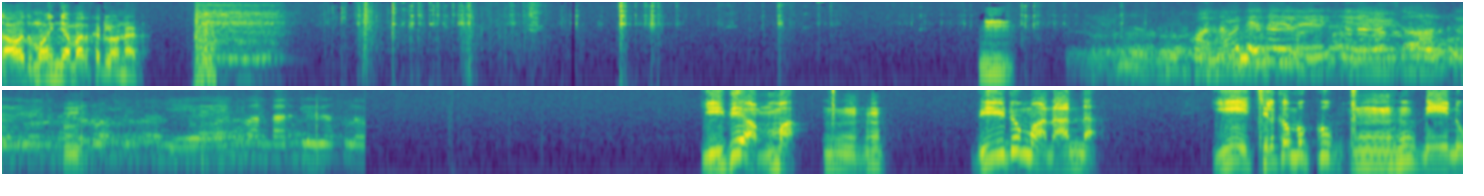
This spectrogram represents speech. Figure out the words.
దావద్ మోహింజా మార్కెట్లో ఉన్నాడు. ఇది అమ్మ. వీడు మా నాన్న. ఈ చిలక ముక్కు నేను.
